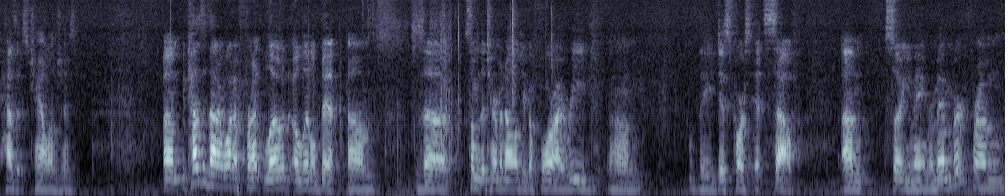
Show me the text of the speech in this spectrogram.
has its challenges. Um, because of that, I want to front load a little bit um, the, some of the terminology before I read um, the discourse itself. Um, so you may remember from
